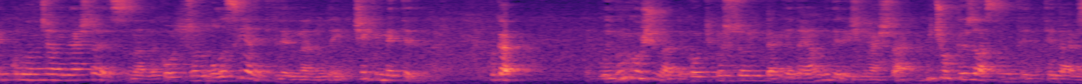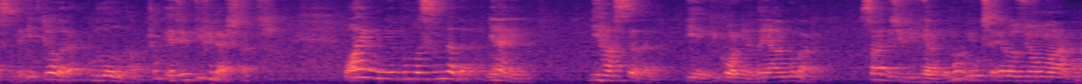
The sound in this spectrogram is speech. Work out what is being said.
ve kullanacağı ilaçlar açısından da kortizonun olası yan etkilerinden dolayı çekinmektedirler. Fakat uygun koşullarda kortikosteroidler ya da yanlı derece ilaçlar birçok göz hastalığı tedavisinde etkili olarak kullanılan çok efektif ilaçlardır. Bu ayrımın yapılmasında da yani bir hastada diyelim ki korneada yangı var. Sadece bir yangı mı yoksa erozyon var mı?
